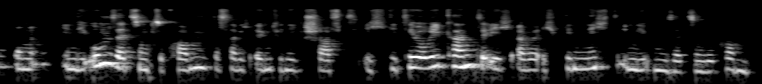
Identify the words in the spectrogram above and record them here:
um in die Umsetzung zu kommen, das habe ich irgendwie nie geschafft. Ich, die Theorie kannte ich, aber ich bin nicht in die Umsetzung gekommen.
